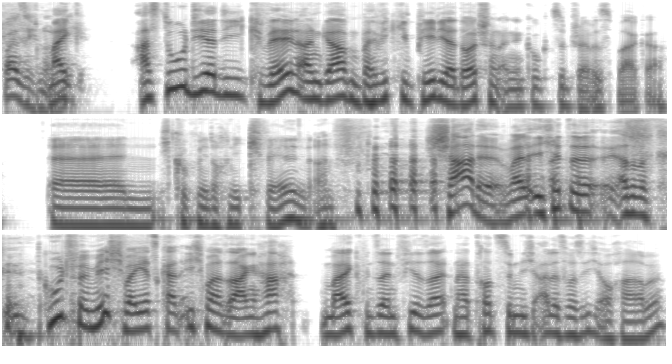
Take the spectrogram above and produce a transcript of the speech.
Weiß ich noch Mike, nicht. Hast du dir die Quellenangaben bei Wikipedia Deutschland angeguckt zu Travis Barker? Äh, ich gucke mir doch nie Quellen an. Schade, weil ich hätte, also was, gut für mich, weil jetzt kann ich mal sagen, ha, Mike mit seinen vier Seiten hat trotzdem nicht alles, was ich auch habe.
